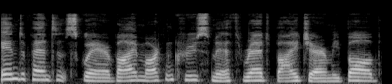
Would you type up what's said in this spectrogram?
Independence Square by Martin Cruz Smith, read by Jeremy Bobb.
